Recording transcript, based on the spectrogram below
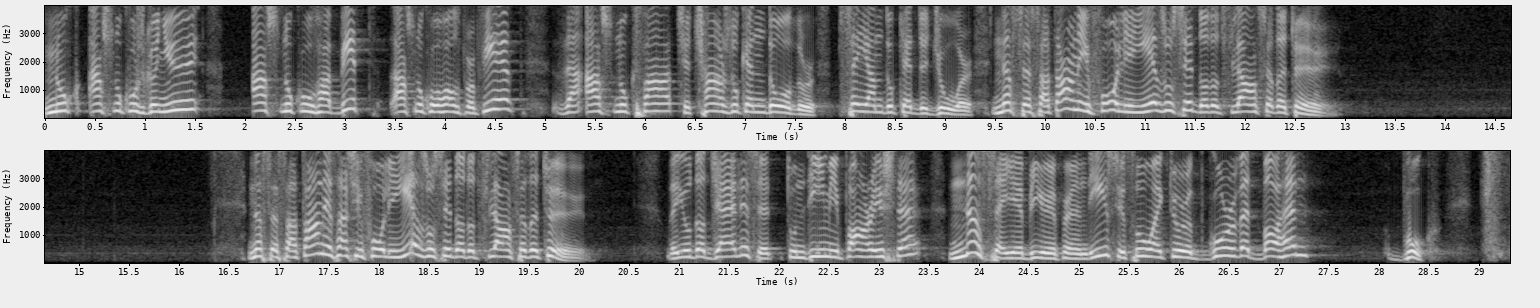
nuk as nuk u zhgënjye, as nuk u habit, as nuk u hodh përpjetë dhe as nuk tha që ça është duke ndodhur, pse jam duke dëgjuar. Nëse Satani i foli Jezusit, do të të flasë edhe ty. Nëse Satani thashë i foli Jezusit, do të të flasë edhe ty. Dhe ju do të gjeni se tundimi i parë ishte, nëse je biri i Perëndisë, i thuaj këtyre gurëve të bëhen bukë.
